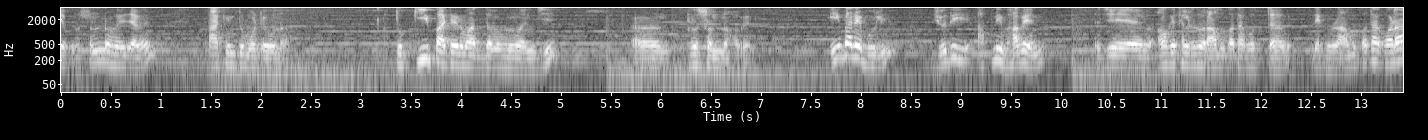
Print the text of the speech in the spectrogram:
যে প্রসন্ন হয়ে যাবেন, তা কিন্তু মোটেও না। তো কি পাঠের মাধ্যমে হনুমানজি প্রসন্ন হবেন? এবারে বলি, যদি আপনি ভাবেন যে আমাকে তাহলে তো রামকথা করতে হবে। দেখুন রামকথা করা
